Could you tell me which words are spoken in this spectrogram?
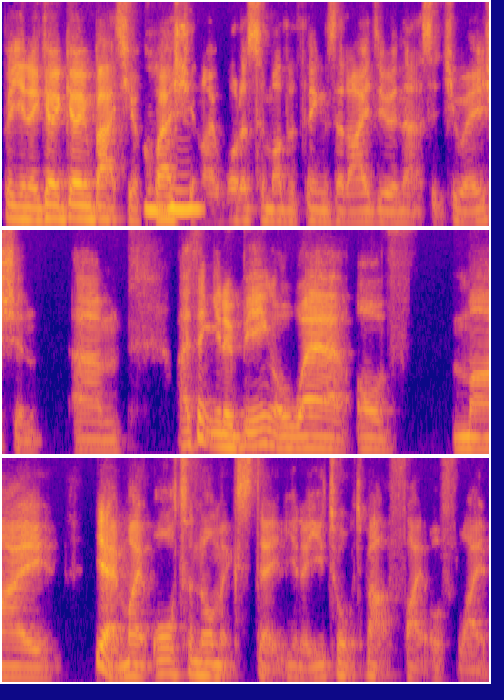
but you know go, going back to your question mm-hmm. like what are some other things that i do in that situation um i think you know being aware of my yeah my autonomic state you know you talked about fight or flight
